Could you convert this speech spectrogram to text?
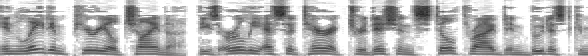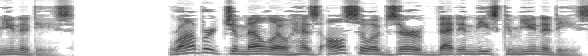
In late imperial China, these early esoteric traditions still thrived in Buddhist communities. Robert Gimello has also observed that in these communities,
